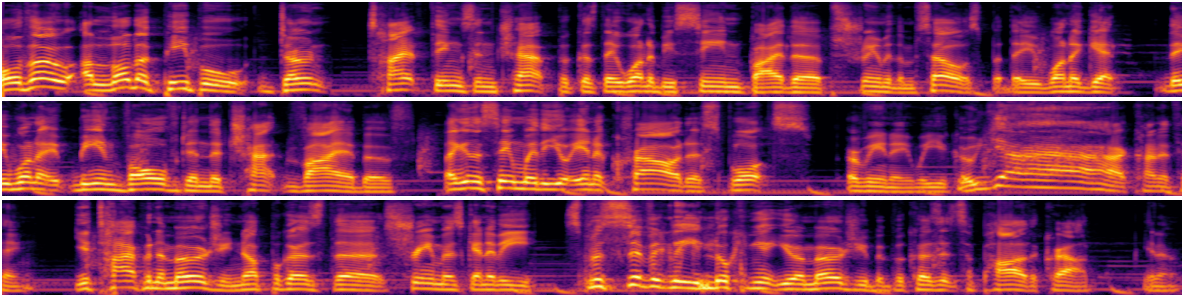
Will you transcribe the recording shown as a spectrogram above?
Although a lot of people don't type things in chat because they want to be seen by the streamer themselves, but they want to get, they want to be involved in the chat vibe of, like in the same way that you're in a crowd at sports arena where you go, yeah, kind of thing. You type an emoji, not because the streamer is going to be specifically looking at your emoji, but because it's a part of the crowd, you know?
